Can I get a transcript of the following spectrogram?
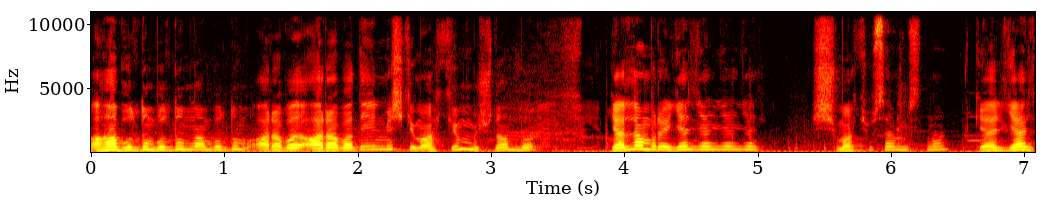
Aha buldum buldum lan buldum. Araba araba değilmiş ki mahkummuş lan bu. Gel lan buraya gel gel gel gel. Şş mahkum sen misin lan? Gel gel.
